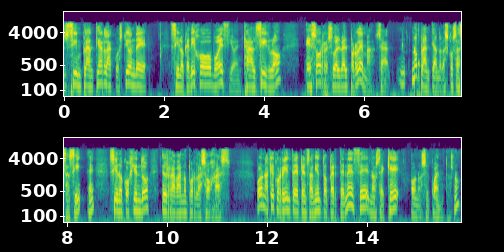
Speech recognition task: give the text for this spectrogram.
sin plantear la cuestión de si lo que dijo Boecio en tal siglo, eso resuelve el problema. O sea, no planteando las cosas así, ¿eh? sino cogiendo el rabano por las hojas. Bueno, ¿a qué corriente de pensamiento pertenece? No sé qué o no sé cuántos, ¿no?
